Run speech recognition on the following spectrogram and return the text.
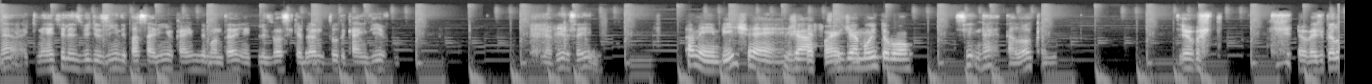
Não, é que nem aqueles videozinhos de passarinho caindo de montanha, que eles vão se quebrando tudo, caem vivo. Já viram isso aí? Homem, bicho é, Já, é forte. esse dia é muito bom. Sim, né? Tá louco? né? Eu, eu vejo pelo.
